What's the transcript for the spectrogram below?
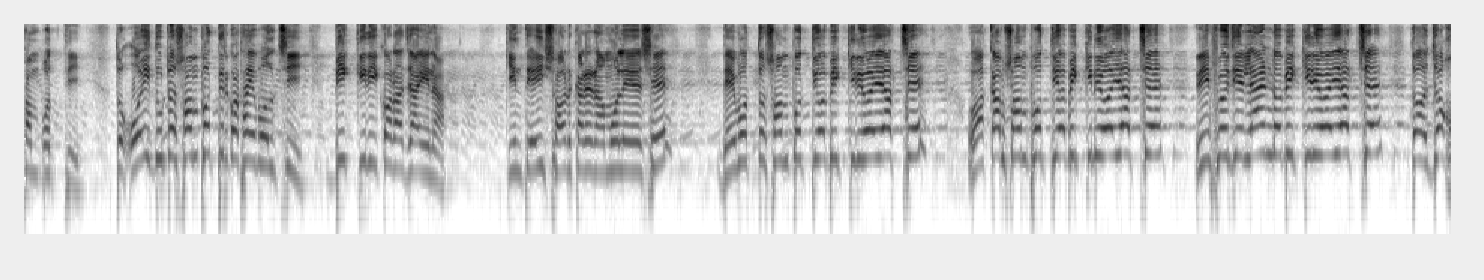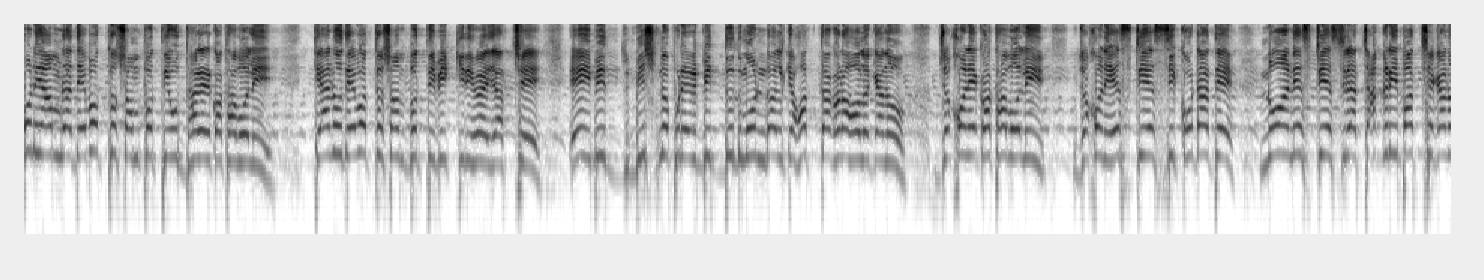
সম্পত্তি। তো ওই দুটো সম্পত্তির কথাই বলছি, বিক্রি করা যায় না। কিন্তু এই সরকারের আমলে এসে দেবত্ব সম্পত্তিও বিক্রি হয়ে যাচ্ছে ওয়াকাম সম্পত্তিও বিক্রি হয়ে যাচ্ছে, রিফিউজি ল্যান্ডও বিক্রি হয়ে যাচ্ছে। তো যখনই আমরা দেবত্ব সম্পত্তি উদ্ধারের কথা বলি কেন দেবত্ব সম্পত্তি বিক্রি হয়ে যাচ্ছে? এই বিষ্ণুপুরের বিদ্যুৎ মণ্ডলকে হত্যা করা হলো কেন? যখন এ কথা বলি, যখন এসটি এসসি কোটাতে নন এসটি এসসিরা চাকরি পাচ্ছে কেন?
